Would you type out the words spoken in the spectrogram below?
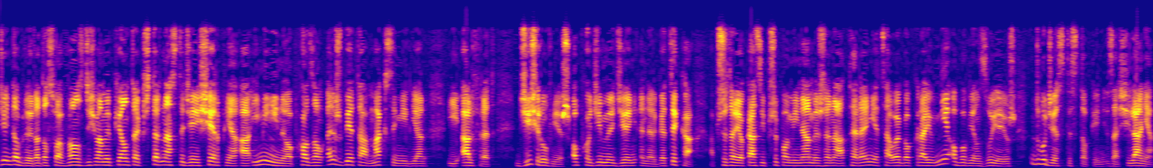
Dzień dobry, Radosław Wąs. Dziś mamy piątek, 14 dzień sierpnia, a imieniny obchodzą Elżbieta, Maksymilian i Alfred. Dziś również obchodzimy Dzień Energetyka, a przy tej okazji przypominamy, że na terenie całego kraju nie obowiązuje już 20 stopień zasilania.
